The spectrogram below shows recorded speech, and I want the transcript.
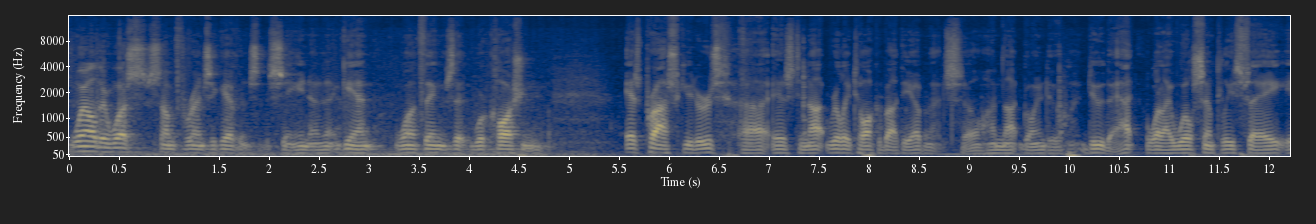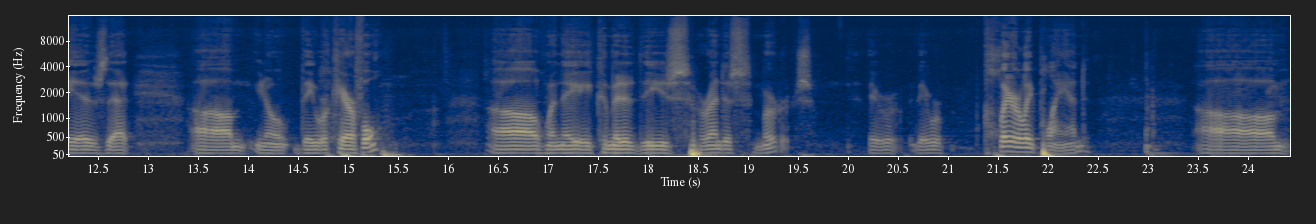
Well, there was some forensic evidence at the scene, and again, one of the things that we're cautioned as prosecutors uh, is to not really talk about the evidence. So I'm not going to do that. What I will simply say is that, um, you know, they were careful uh, when they committed these horrendous murders. They were they were clearly planned um,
